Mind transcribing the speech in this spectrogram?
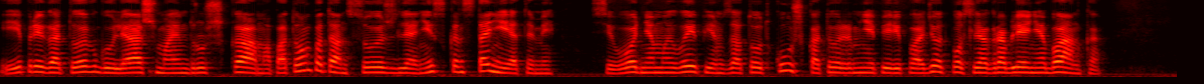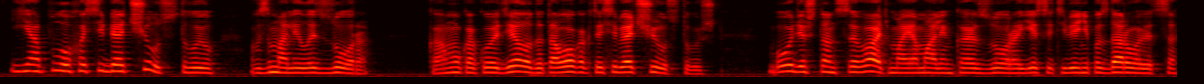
и приготовь гуляш моим дружкам, а потом потанцуешь для них с констанетами. Сегодня мы выпьем за тот куш, который мне перепадет после ограбления банка». «Я плохо себя чувствую», — взмолилась Зора. «Кому какое дело до того, как ты себя чувствуешь? Будешь танцевать, моя маленькая Зора, если тебе не поздоровится».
